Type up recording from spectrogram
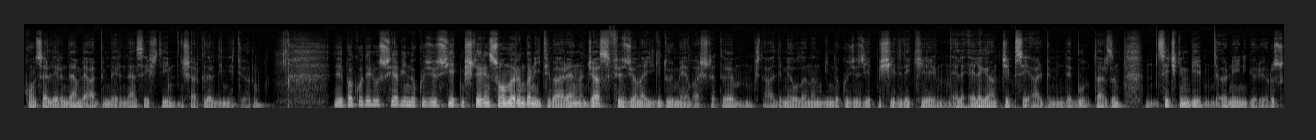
konserlerinden ve albümlerinden seçtiğim şarkıları dinletiyorum. E, Paco de Lucia 1970'lerin sonlarından itibaren caz füzyona ilgi duymaya başladı. İşte Aldi Meola'nın 1977'deki Elegant Gypsy albümünde bu tarzın seçkin bir örneğini görüyoruz.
